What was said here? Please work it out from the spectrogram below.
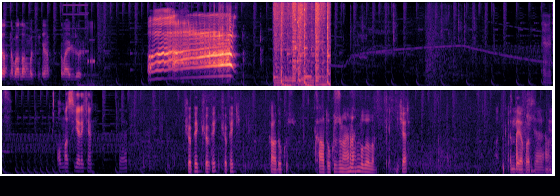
istihdatına bağlanmak intihaptan ayrılıyor. Evet. Olması gereken. Köpek köpek köpek. K9. K9'u nereden bulalım? İker. Ben de yaparım. Ya.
